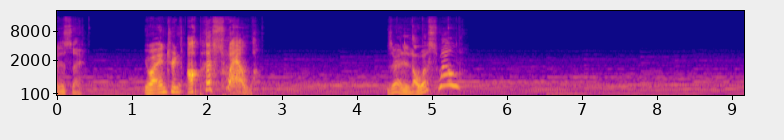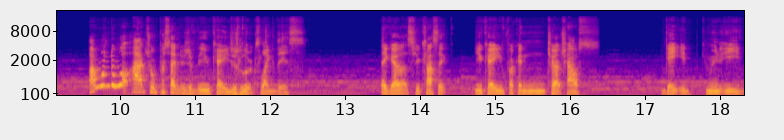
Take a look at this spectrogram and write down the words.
What does it say? You are entering upper swell. Is there a lower swell? I wonder what actual percentage of the UK just looks like this. There you go, that's your classic UK fucking church house. Gated community,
